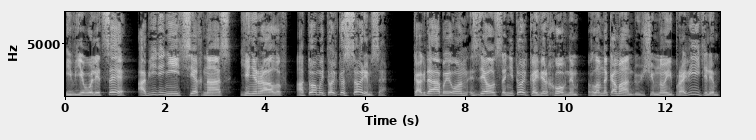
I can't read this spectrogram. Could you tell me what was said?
и в его лице объединить всех нас, генералов, а то мы только ссоримся. Когда бы он сделался не только верховным главнокомандующим, но и правителем,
